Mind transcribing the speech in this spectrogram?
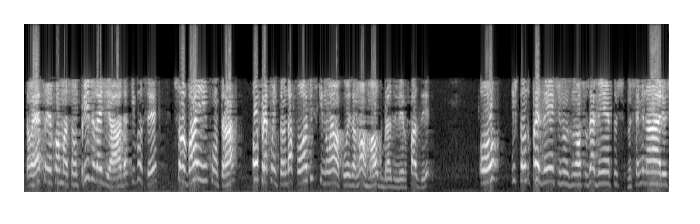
Então essa é uma informação privilegiada que você só vai encontrar ou frequentando a Forbes, que não é uma coisa normal do brasileiro fazer, ou estando presente nos nossos eventos, nos seminários,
